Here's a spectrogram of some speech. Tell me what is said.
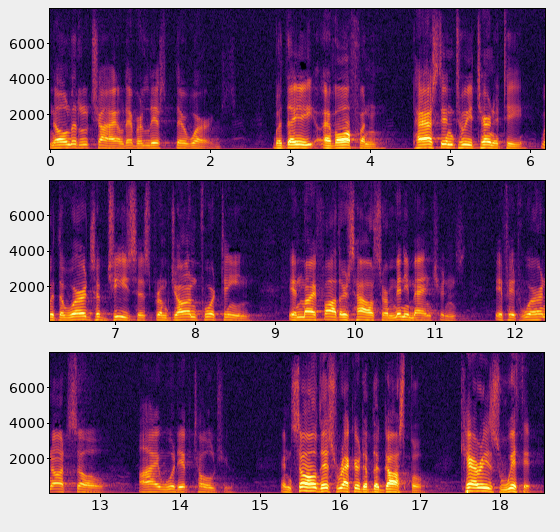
No little child ever lisped their words. But they have often passed into eternity with the words of Jesus from John 14 In my Father's house are many mansions. If it were not so, I would have told you. And so, this record of the gospel carries with it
